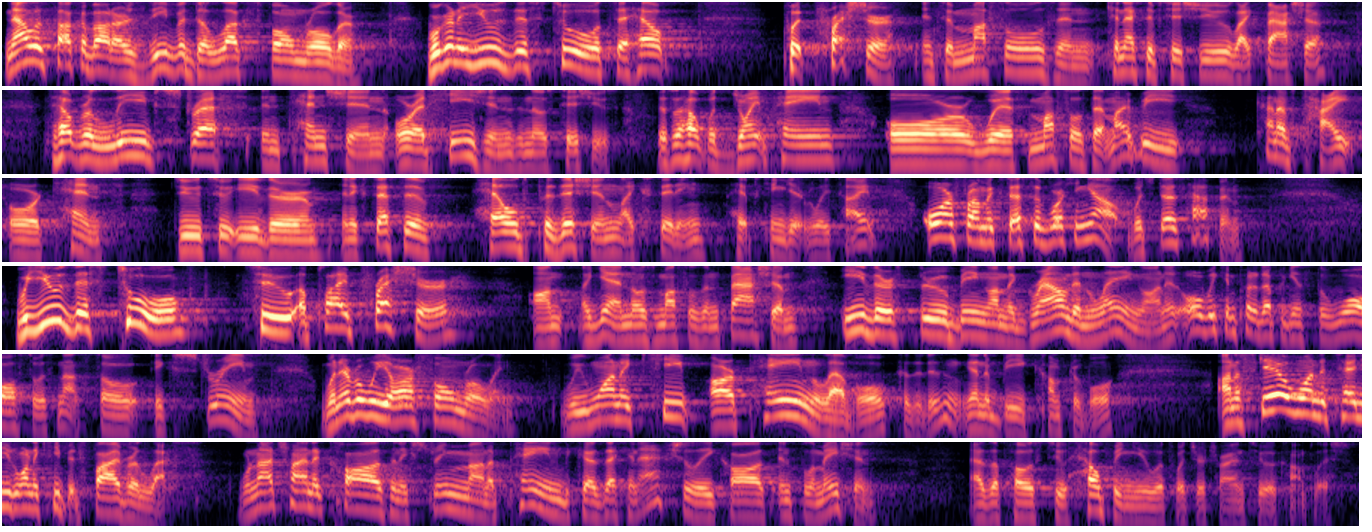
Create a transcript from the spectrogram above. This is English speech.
Now let's talk about our Ziva Deluxe foam roller. We're going to use this tool to help put pressure into muscles and connective tissue like fascia to help relieve stress and tension or adhesions in those tissues. This will help with joint pain or with muscles that might be kind of tight or tense due to either an excessive held position like sitting, hips can get really tight, or from excessive working out, which does happen. We use this tool to apply pressure on, again, those muscles and fascia, either through being on the ground and laying on it, or we can put it up against the wall so it's not so extreme. Whenever we are foam rolling, we want to keep our pain level, because it isn't going to be comfortable. On a scale of 1 to 10, you'd want to keep it 5 or less. We're not trying to cause an extreme amount of pain because that can actually cause inflammation as opposed to helping you with what you're trying to accomplish.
